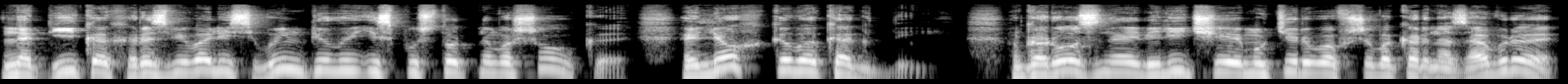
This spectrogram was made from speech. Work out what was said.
На пиках развивались вымпелы из пустотного шелка, легкого как дым. Грозное величие мутировавшего карнозавра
